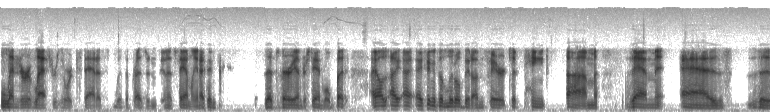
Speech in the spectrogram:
lender of last resort status with the president and his family, and I think that's very understandable. But I, I, I think it's a little bit unfair to paint um, them as the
